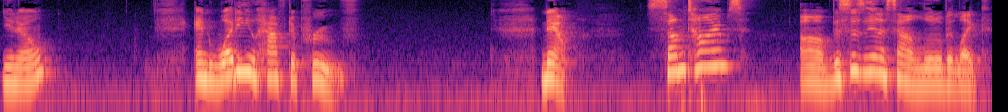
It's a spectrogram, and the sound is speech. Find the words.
You know? And what do you have to prove? Now, sometimes um, this is going to sound a little bit like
